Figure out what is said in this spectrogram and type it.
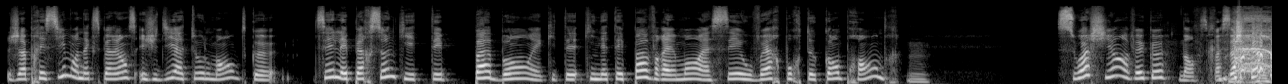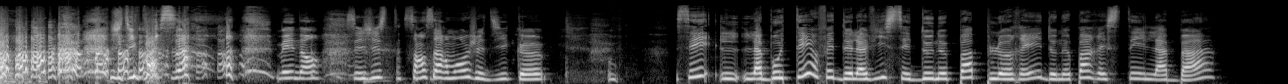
j'apprécie mon expérience et je dis à tout le monde que, tu sais, les personnes qui étaient pas bons et qui n'étaient pas vraiment assez ouverts pour te comprendre, Mm. sois chiant avec eux. Non, c'est pas ça. je dis pas ça. Mais non, c'est juste, sincèrement, je dis que c'est la beauté, en fait, de la vie, c'est de ne pas pleurer, de ne pas rester là-bas.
